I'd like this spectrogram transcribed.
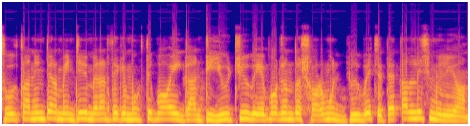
সুলতান ইন্টারমেন্টের ব্যানার থেকে মুক্তি পাওয়া এই গানটি ইউটিউবে এ পর্যন্ত সর্বমোট ভিউ পেয়েছে তেতাল্লিশ মিলিয়ন।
